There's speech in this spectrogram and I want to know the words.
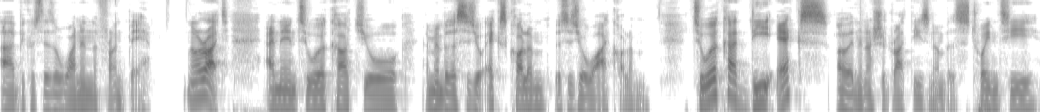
Uh, because there's a 1 in the front there. All right. And then to work out your, remember this is your x column, this is your y column. To work out dx, oh, and then I should write these numbers, 20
